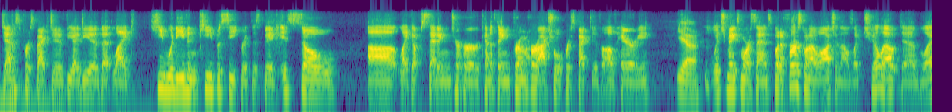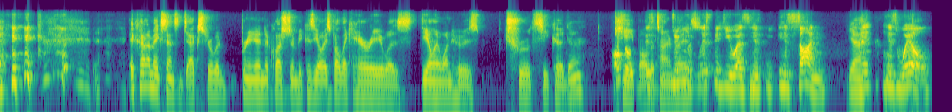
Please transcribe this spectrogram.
Deb's perspective, the idea that like he would even keep a secret this big is so uh, like upsetting to her, kind of thing, from her actual perspective of Harry, Yeah. which makes more sense. But at first, when I watched it, I was like, "Chill out, Deb." Like, It kind of makes sense Dexter would bring it into question because he always felt like Harry was the only one whose truths he could. Uh, also, Keep all the time, right? listed you as his his son yeah. in his will.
